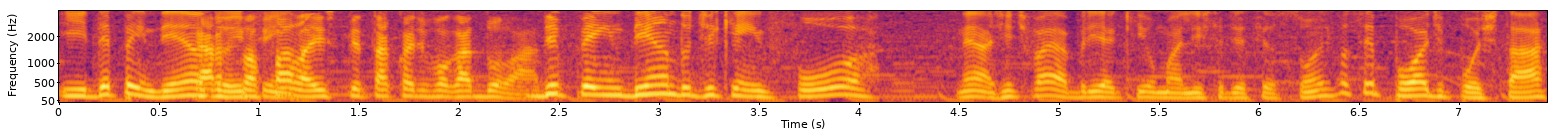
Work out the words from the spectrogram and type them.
E O dependendo, cara só enfim, fala isso porque tá com o advogado do lado. dependendo de quem for, né? A gente vai abrir aqui uma lista de exceções. Você pode postar,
